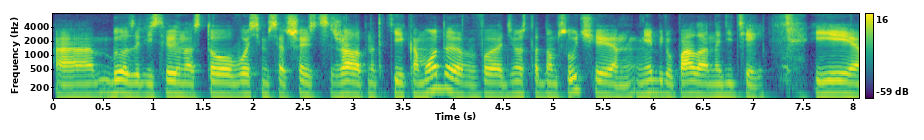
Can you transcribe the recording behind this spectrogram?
э, было зарегистрировано 186 жалоб на такие комоды. В 91 случае мебель упала на детей. И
